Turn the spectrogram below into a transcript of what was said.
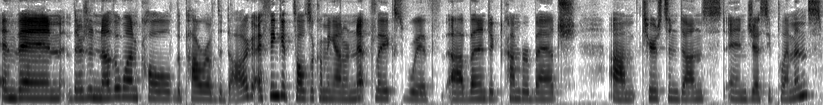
And then there's another one called The Power of the Dog. I think it's also coming out on Netflix with uh, Benedict Cumberbatch, um, Kirsten Dunst, and Jesse Plemons.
